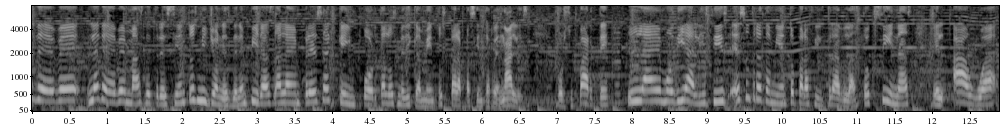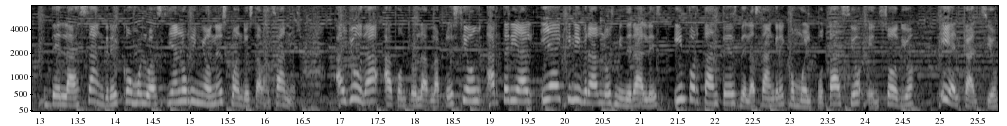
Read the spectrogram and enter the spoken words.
le debe más de 300 millones de lempiras a la empresa que importa los medicamentos para pacientes renales. Por su parte, la hemodiálisis es un tratamiento para filtrar las toxinas, el agua de la sangre como lo hacían los riñones cuando estaban sanos. Ayuda a controlar la presión arterial y a equilibrar los minerales importantes de la sangre como el potasio, el sodio y el calcio.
